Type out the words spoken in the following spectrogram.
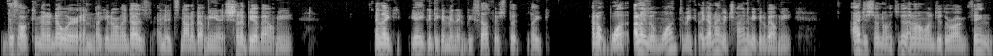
this all came out of nowhere and like it normally does, and it's not about me and it shouldn't be about me. And like, yeah, you can take a minute and be selfish, but like I don't want I don't even want to make it like I'm not even trying to make it about me. I just don't know what to do and I don't want to do the wrong thing.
